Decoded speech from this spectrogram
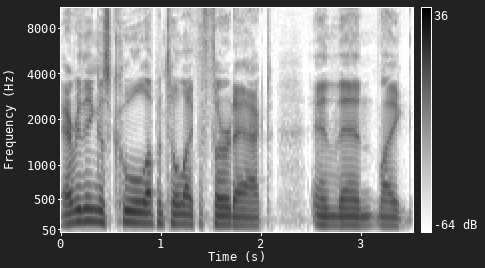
everything is cool up until like the third act, and then like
